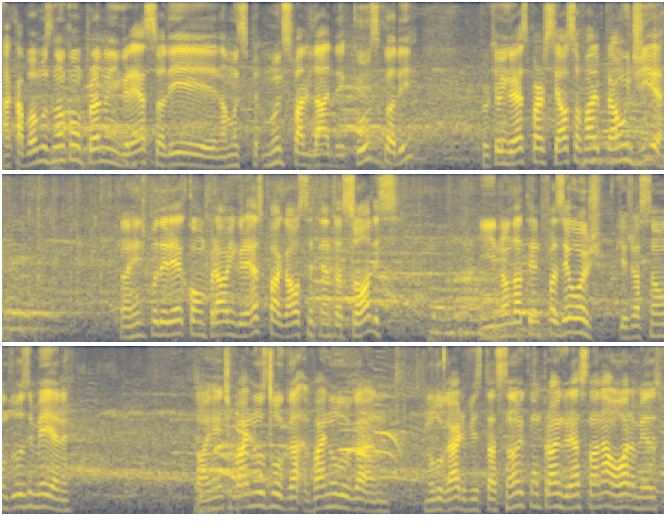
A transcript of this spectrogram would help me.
Acabamos não comprando ingresso ali na municipalidade de Cusco ali, porque o ingresso parcial só vale para um dia. Então a gente poderia comprar o ingresso, pagar os 70 soles e não dá tempo de fazer hoje, porque já são duas e meia, né? Então a gente vai, nos lugar, vai no, lugar, no lugar de visitação e comprar o ingresso lá na hora mesmo.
